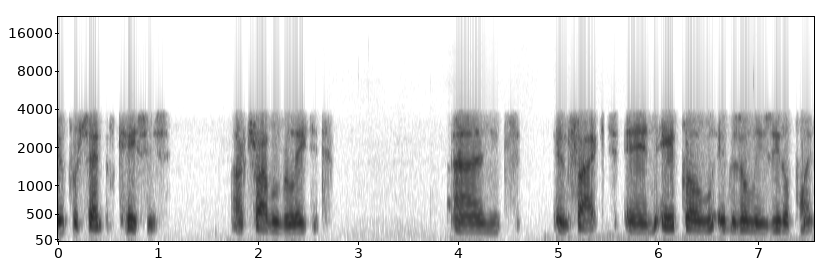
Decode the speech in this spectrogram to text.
2% of cases are travel related. And in fact, in April, it was only 0.4%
